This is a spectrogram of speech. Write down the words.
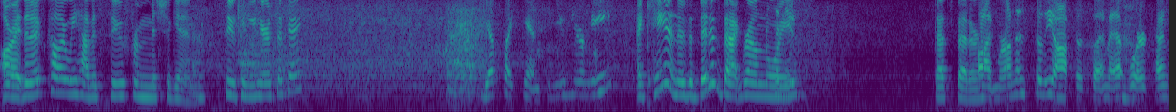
All right, the next caller we have is Sue from Michigan. Sue, can you hear us okay? Yes, I can. Can you hear me? I can. There's a bit of background noise. That's better. I'm running to the office. I'm at work. I'm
